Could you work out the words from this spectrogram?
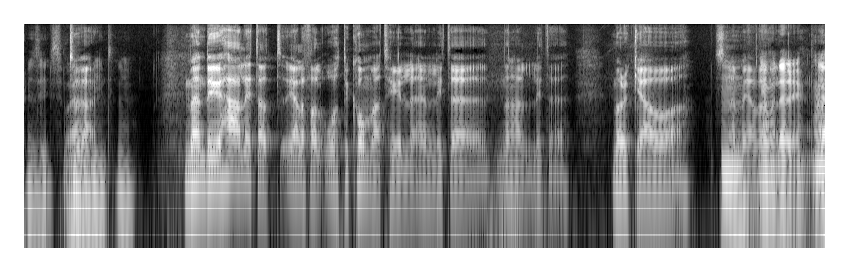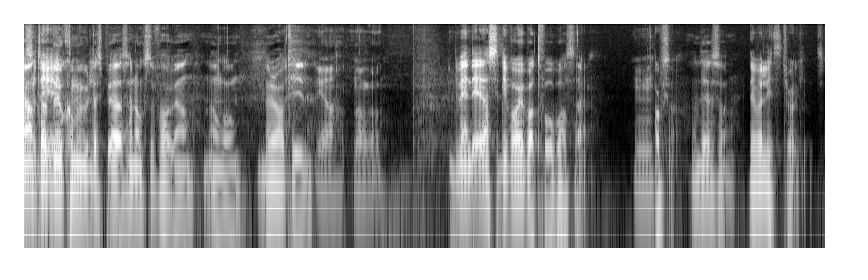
Precis, och Tyvärr. även inte nu. Men det är ju härligt att i alla fall återkomma till en lite, den här lite mörka och slemmiga Mm. Ja men det är det. Och jag antar att du kommer vilja spela sen också Fabian, någon gång, när du har tid. Ja, någon gång. Men det, alltså, det var ju bara två bossar Mm. också. Ja, det är så. Det var lite tråkigt.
